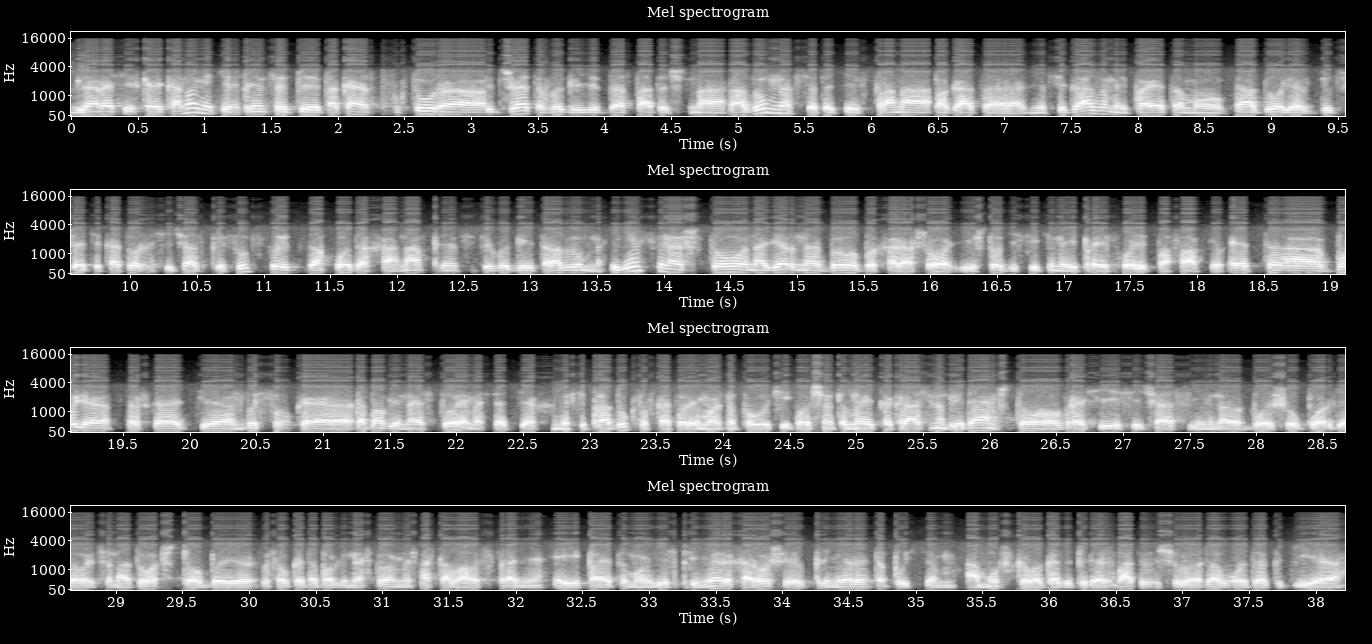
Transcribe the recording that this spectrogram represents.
Для российской экономики, в принципе, такая структура бюджета выглядит достаточно разумно. Все-таки страна богата нефтегазом, и поэтому та доля в бюджете, которая сейчас присутствует в доходах, она, в принципе, выглядит разумно. Единственное, что, наверное, было бы хорошо, и что действительно и происходит по факту, это более, так сказать, высокая добавленная стоимость от тех нефтепродуктов, которые можно получить. В общем-то, мы как раз наблюдаем, что в России сейчас именно больше упор делается на то, чтобы высокая добавленная стоимость оставалась в стране. И поэтому есть примеры, хорошие примеры, допустим, Амурского газоперерабатывающего завода, где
